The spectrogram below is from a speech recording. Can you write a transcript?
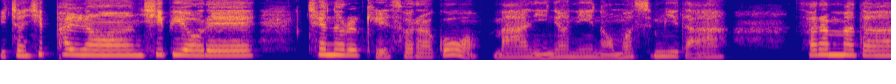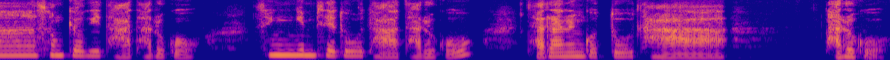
2018년 12 월에 채널을 개설하고 만 2 년이 넘었습니다. 사람마다 성격이 다 다르고 생김새도 다 다르고 잘하는 것도 다 다르고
